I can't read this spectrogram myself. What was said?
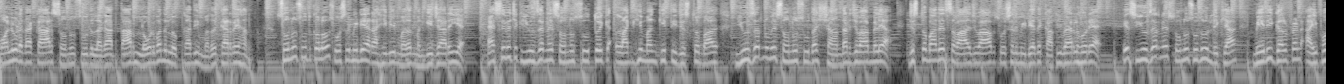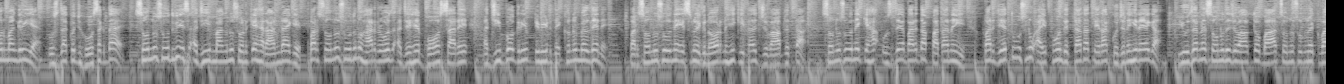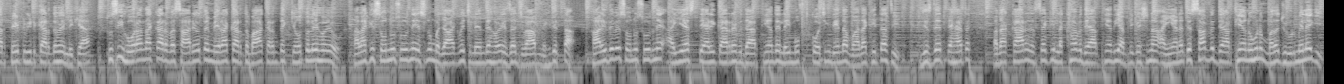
ਬਾਲੀਵੁੱਡ ਅਦਾਕਾਰ ਸੋਨੂ ਸੂਦ ਲਗਾਤਾਰ ਲੋੜਵੰਦ ਲੋਕਾਂ ਦੀ ਮਦਦ ਕਰ ਰਹੇ ਹਨ। ਸੋਨੂ ਸੂਦ ਕੋਲੋਂ ਸੋਸ਼ਲ ਮੀਡੀਆ ਰਾਹੀਂ ਵੀ ਮਦਦ ਮੰਗੀ ਜਾ ਰਹੀ ਹੈ। ਐਸੇ ਵਿੱਚ ਇੱਕ ਯੂਜ਼ਰ ਨੇ ਸੋਨੂ ਸੂਦ ਤੋਂ ਇੱਕ ਅਲੱਗ ਹੀ ਮੰਗ ਕੀਤੀ, ਜਿਸ ਤੋਂ ਬਾਅਦ ਯੂਜ਼ਰ ਨੂੰ ਵੀ ਸੋਨੂ ਸੂਦ ਦਾ ਸ਼ਾਨਦਾਰ ਜਵਾਬ ਮਿਲਿਆ, ਜਿਸ ਤੋਂ ਬਾਅਦ ਇਹ ਸਵਾਲ ਜਵਾਬ ਸੋਸ਼ਲ ਮੀਡੀਆ ਤੇ ਕਾਫੀ ਵਾਇਰਲ ਹੋ ਰਿਹਾ ਹੈ। ਇਸ ਯੂਜ਼ਰ ਨੇ ਸੋਨੂ ਸੂਦ ਨੂੰ ਲਿਖਿਆ, ਮੇਰੀ ਗਰਲਫ੍ਰੈਂਡ ਆਈਫੋਨ ਮੰਗ ਰਹੀ ਹੈ। ਉਸ ਦਾ ਕੁਝ ਹੋ ਸਕਦਾ ਹੈ। ਸੋਨੂ ਸੂਦ ਵੀ ਇਸ ਅਜੀਬ ਮੰਗ ਨੂੰ ਸੁਣ ਕੇ ਹੈਰਾਨ ਰਹਿ ਗਏ, ਪਰ ਸੋਨੂ ਸੂਦ ਨੂੰ ਹਰ ਰੋਜ਼ ਅਜਿਹੇ ਬਹੁਤ ਸਾਰੇ ਅਜੀਬੋ-ਗਰੀਬ ਟਵੀਟ ਦੇਖਣ ਨੂੰ ਮਿਲਦੇ ਨੇ। ਪਰ ਸੋਨੂ ਸੂਦ ਨੇ ਇਸ ਨੂੰ ਇਗਨੋਰ ਨਹੀਂ ਕੀਤਾ, ਜਵਾਬ ਦਿੱਤਾ। ਸੋਨੂ ਸੂਦ ਨੇ ਕਿਹਾ ਉਸ ਦੇ ਬਾਰੇ ਤਾਂ ਪਤਾ ਨਹੀਂ, ਪਰ ਜੇ ਤੂੰ ਉਸ ਨੂੰ ਆਈਫੋਨ ਦਿੱਤਾ, ਤਾਂ ਤੇਰਾ ਕੁਝ ਨਹੀਂ ਰਹੇਗਾ। ਯੂਜ਼ਰ ਨੇ ਸੋਨੂ ਦੇ ਜਵਾਬ ਤੋਂ ਬਾਅਦ ਸੋਨੂ ਸੂਦ ਨੂੰ ਇੱਕ ਵਾਰ ਫੇਰ ਟਵੀਟ ਕਰਦੇ ਹੋਏ ਲਿਖਿਆ, ਤੁਸੀਂ ਹੋਰਾਂ ਦਾ ਘਰ ਵਸਾ ਰਹੇ ਹੋ ਤੇ ਮੇਰਾ ਘਰ ਤਬਾਹ ਕਰਨ ਤੇ ਕਿਉਂ ਤੁਲੇ ਹੋਏ ਹੋ? ਹਾਲਾਂਕਿ ਸੋਨੂ ਸੂਦ ਨੇ ਇਸ ਨੂੰ ਮਜ਼ਾਕ ਵਿੱਚ ਲੈਂਦੇ ਹੋਏ ਇਸ ਦਾ ਜਵਾਬ ਨਹੀਂ ਦਿੱਤਾ। ਹਾਲ ਹੀ ਦੇ ਵਿੱਚ ਸੋਨੂ ਸੂਦ ਨੇ ਆਈਏਐਸ ਤਿਆਰੀ ਕਰ ਰਹੇ ਵਿਦਿਆਰਥੀਆਂ ਦੇ ਲਈ ਮੁਫਤ ਕੋਚਿੰਗ ਦੇਣ ਦਾ ਵਾਅਦਾ ਕੀਤਾ ਸੀ, ਜਿਸ ਦੇ ਤਹਿਤ ਅਦਾਕਾਰ ਨੇ ਦੱਸਿਆ ਕਿ ਲੱਖਾਂ ਵਿਦਿਆਰਥੀਆਂ ਦੀ ਐਪਲੀਕੇਸ਼ਨਾਂ ਆਈਆਂ ਨੇ ਤੇ ਸਭ ਵਿਦਿਆਰਥੀਆਂ ਨੂੰ ਹੁਣ ਮਦਦ ਜ਼ਰੂਰ ਮਿਲੇਗੀ।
